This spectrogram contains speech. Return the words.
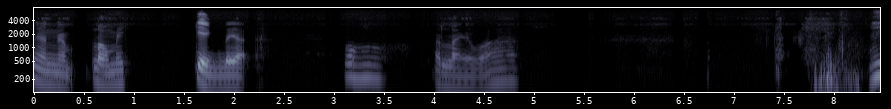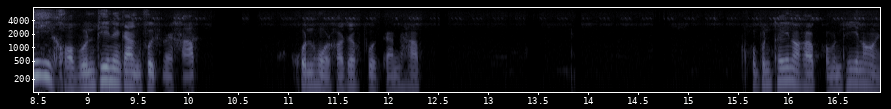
เนี่ยนะเราไม่เก่งเลยอะโอ้ อะไรวะ เฮ้ย ขอพื้นที่ในการฝึกหน่อยครับ คนโหดเขาจะฝึกกันครับ ขอพื้นที่หน่อยครับ ขอพื้นที่หน่อย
